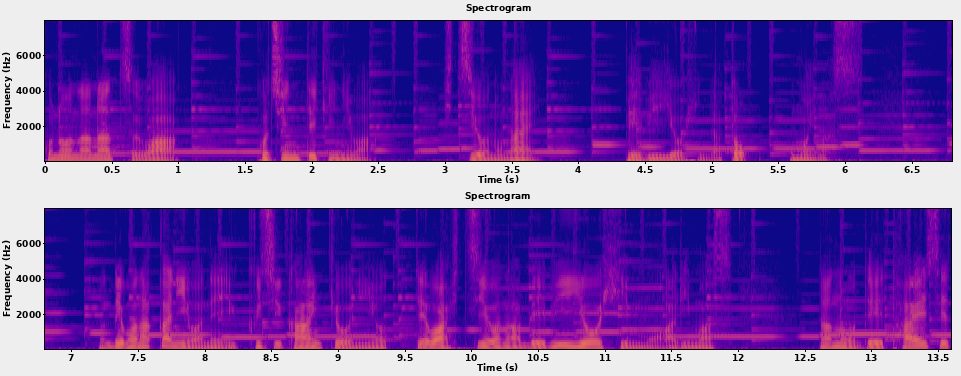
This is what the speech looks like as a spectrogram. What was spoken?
この7つは個人的には必要のないベビー用品だと思います。でも中にはね育児環境によっては必要なベビー用品もあります。なので大切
